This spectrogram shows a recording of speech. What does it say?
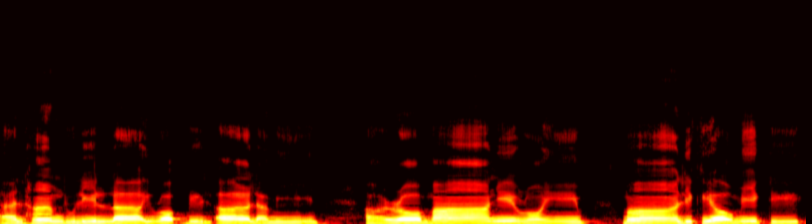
Alhamdulillahi rabbil alamin. Ar-Rahmanir-Rahim. Maliki yaumiddin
